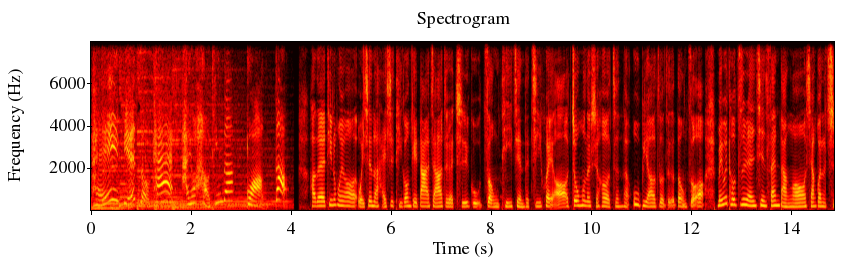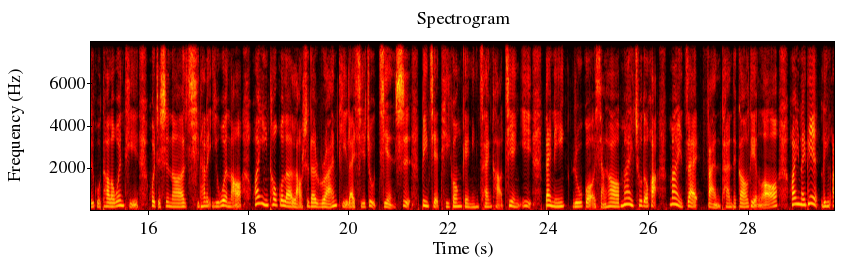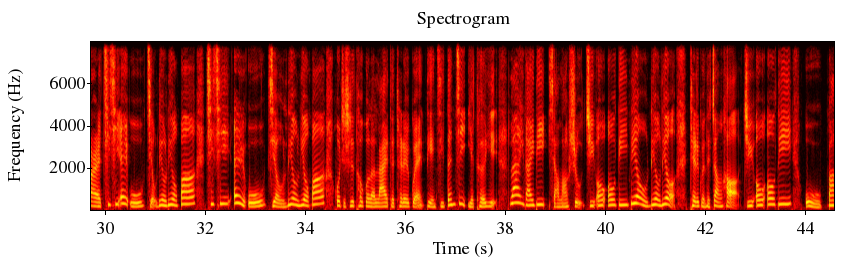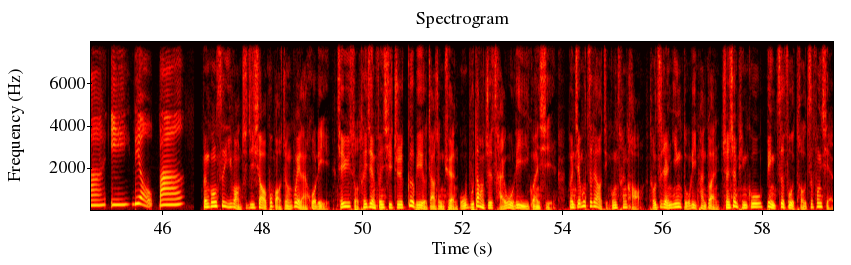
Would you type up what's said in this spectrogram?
嘿，别走开，还有好听的广告。好的，听众朋友，尾声呢还是提供给大家这个持股总体检的机会哦。周末的时候，真的务必要做这个动作哦。每位投资人限三档哦，相关的持股套了问题，或者是呢其他的疑问哦，欢迎透过了老师的软体来协助检视，并且提供给您参考建议，带您如果想要卖出的话，卖在反弹的高点哦。欢迎来电零二七七二五九六六八七七二五九六六八。或者是透过了 Light Telegram 点击登记也可以，Light ID 小老鼠 G O O D 六六六 Telegram 的账号 G O O D 五八一六八。本公司以往之绩效不保证未来获利，且与所推荐分析之个别有价证券无不当之财务利益关系。本节目资料仅供参考，投资人应独立判断、审慎评估，并自负投资风险。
